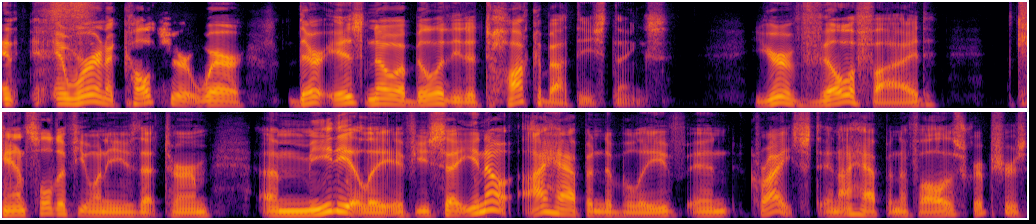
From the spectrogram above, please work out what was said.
and, and, we're in a culture where there is no ability to talk about these things. You're vilified, canceled, if you want to use that term, immediately if you say, you know, I happen to believe in Christ and I happen to follow the scriptures.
